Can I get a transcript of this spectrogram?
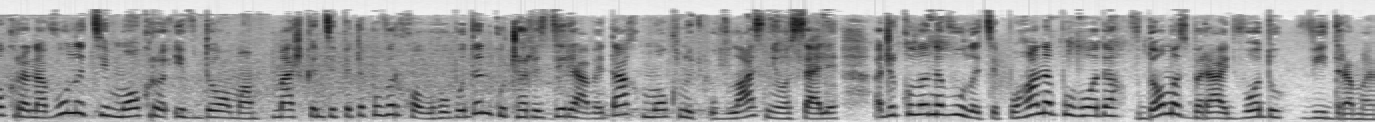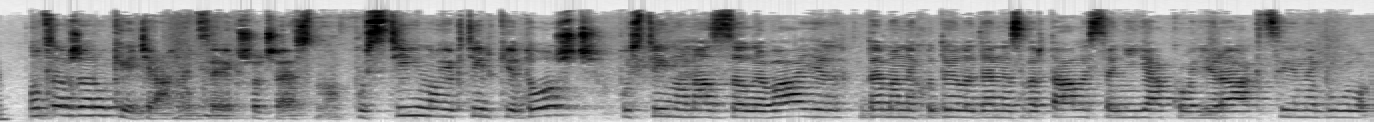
Мокро на вулиці, мокро і вдома. Мешканці п'ятиповерхового будинку через дірявий дах мокнуть у власній оселі. Адже коли на вулиці погана погода, вдома збирають воду відрами. Ну це вже роки тягнеться, якщо чесно. Постійно, як тільки дощ, постійно нас заливає. Де ми не ходили, де не зверталися, ніякої реакції не було.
